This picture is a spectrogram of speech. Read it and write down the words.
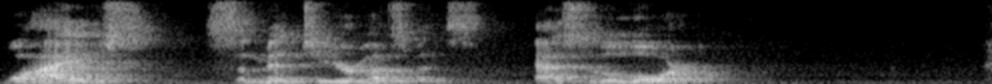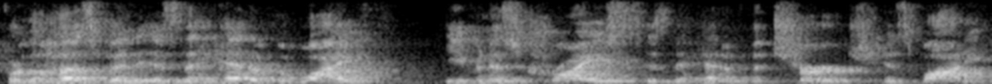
Wives, submit to your husbands as to the Lord. For the husband is the head of the wife even as Christ is the head of the church, his body,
